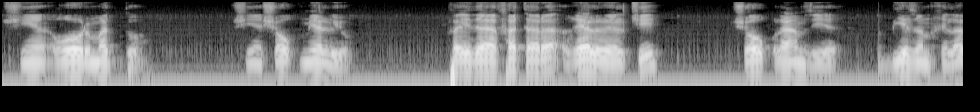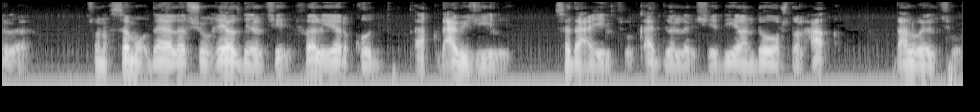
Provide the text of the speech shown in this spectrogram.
شين غور مدو شين شوق ميليو. فإذا فتر غير ويلتي شوق لامزي بيزن خلر سون سمو دالر شو غيل ديلتي فليرقد أقد عوي جيلي. سدع يلتو قد ولا شي دي دوش الحق دعلو يلتو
